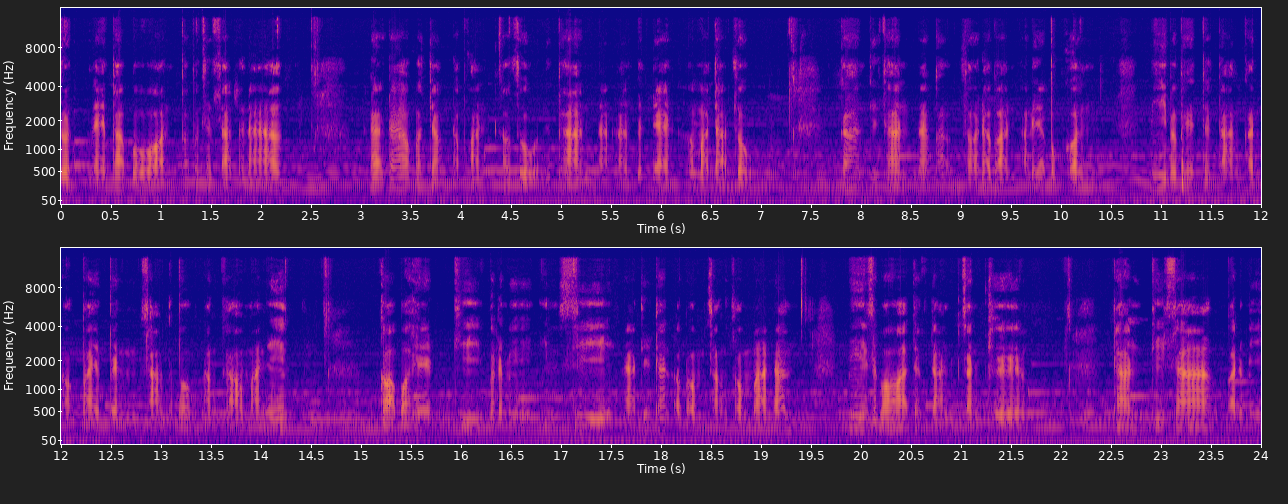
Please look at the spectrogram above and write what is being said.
สุดในพระบวรพระพุทธศาสนาและแล้วก็จะดับขันเข้าสู่นิพพานอันเป็นแดนอมตะสุขการที่ท่านนะพระสดาบันอริยบุคคล มีประเภทแตกต่างกันออกไปเป็นสามตะพกดังกล่าวมานี้ ก็เพราะเหตุที่บารมีอินทรีย์นะที่ท่านอบรมสั่งสมมานั้น มีสภาวะแตกต่างกันคือ ท่านที่สร้างบารมี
